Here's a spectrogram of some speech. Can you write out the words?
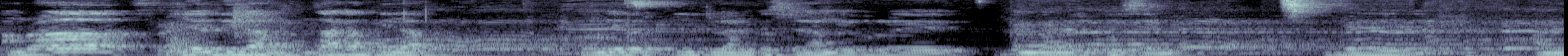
আমরা ইয়ে আমরা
